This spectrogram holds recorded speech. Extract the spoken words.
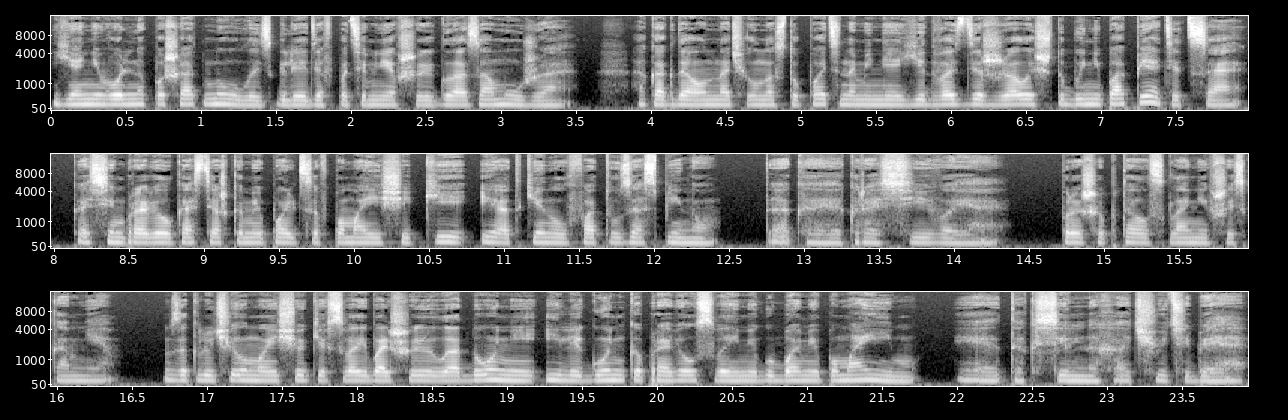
Я невольно пошатнулась, глядя в потемневшие глаза мужа. А когда он начал наступать на меня, едва сдержалась, чтобы не попятиться. Касим провел костяшками пальцев по моей щеке и откинул фату за спину. «Такая красивая», – прошептал, склонившись ко мне. Заключил мои щеки в свои большие ладони и легонько провел своими губами по моим. «Я так сильно хочу тебя»,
